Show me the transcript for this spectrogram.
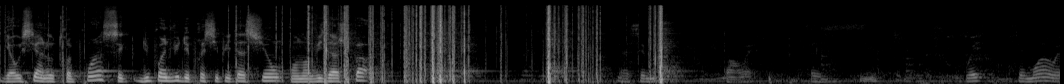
il y a aussi un autre point, c'est que du point de vue des précipitations, on n'envisage pas. C'est moi. Oui, c'est moi, oui.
